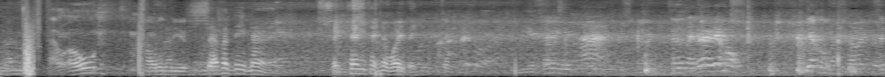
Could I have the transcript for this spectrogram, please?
How old? How old are you? 79. 79.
